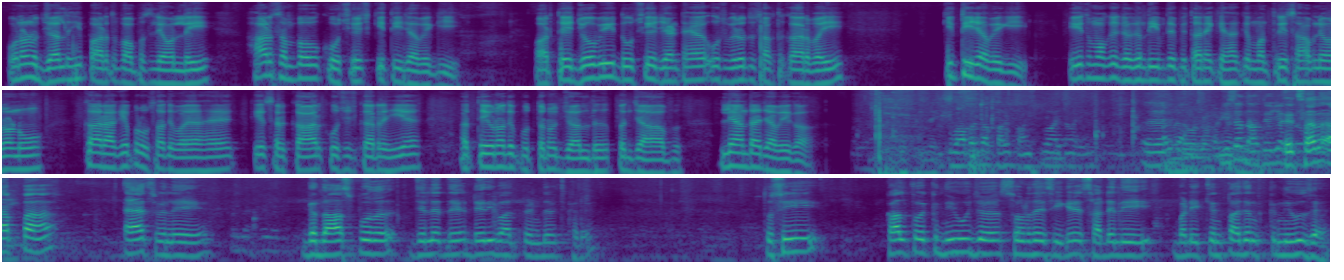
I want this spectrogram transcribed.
ਉਹਨਾਂ ਨੂੰ ਜਲਦ ਹੀ ਭਾਰਤ ਵਾਪਸ ਲਿਆਉਣ ਲਈ ਹਰ ਸੰਭਵ ਕੋਸ਼ਿਸ਼ ਕੀਤੀ ਜਾਵੇਗੀ। ਔਰ ਤੇ ਜੋ ਵੀ ਦੋਸ਼ੀ ਏਜੰਟ ਹੈ, ਉਸ ਵਿਰੁੱਧ ਸਖਤ ਕਾਰਵਾਈ ਕੀਤੀ ਜਾਵੇਗੀ। ਇਸ ਮੌਕੇ ਗਗਨਦੀਪ ਦੇ ਪਿਤਾ ਨੇ ਕਿਹਾ ਕਿ ਮੰਤਰੀ ਸਾਹਿਬ ਨੇ ਉਹਨਾਂ ਨੂੰ ਘਰ ਆ ਕੇ ਭਰੋਸਾ ਦਿਵਾਇਆ ਹੈ ਕਿ ਸਰਕਾਰ ਕੋਸ਼ਿਸ਼ ਕਰ ਰਹੀ ਹੈ ਅਤੇ ਉਹਨਾਂ ਦੇ ਪੁੱਤਰ ਨੂੰ ਜਲਦ ਪੰਜਾਬ ਲਿਆਂਦਾ ਜਾਵੇਗਾ। ਵਾਪਸ ਦਾ ਫਲ ਪੰਜ ਵਾਜ ਜੀ ਸਰ ਦੱਸ ਦਿਓ ਜੀ ਇਹ ਸਰ, ਆਪਾਂ ਇਸ ਵੇਲੇ ਗੁਰਦਾਸਪੁਰ ਜ਼ਿਲ੍ਹੇ ਦੇ ਡੇਰੀਵਾਲ ਪਿੰਡ ਦੇ ਵਿੱਚ ਖੜੇ ਤੁਸੀਂ ਕੱਲ ਤੋਂ ਇੱਕ ਨਿਊਜ਼ ਸੁਣ ਰਹੇ ਸੀਗੇ ਸਾਡੇ ਲਈ ਬੜੀ ਚਿੰਤਾਜਨਕ ਨਿਊਜ਼ ਹੈ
